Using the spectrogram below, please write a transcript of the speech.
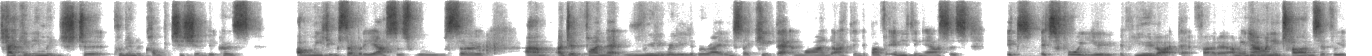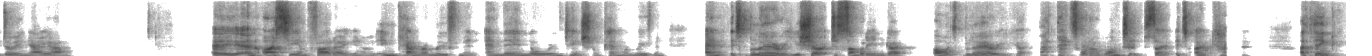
take an image to put in a competition because I'm meeting somebody else's rules. So um, I did find that really, really liberating. So keep that in mind. I think above anything else is it's it's for you. If you like that photo, I mean, how many times if we're doing a um, a an ICM photo, you know, an in-camera movement, and then or intentional camera movement, and it's blurry, you show it to somebody and you go, "Oh, it's blurry." You go, "But that's what I wanted," so it's okay. I think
